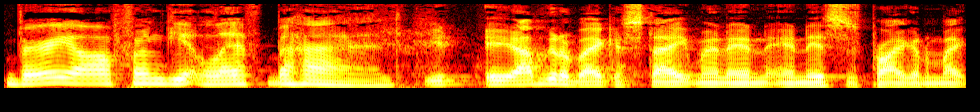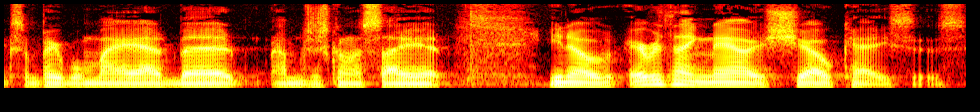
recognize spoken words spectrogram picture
very often get left behind You, I'm going to make a statement, and, and this is probably going to make some people mad, but I'm just going to say it. You know, everything now is showcases.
